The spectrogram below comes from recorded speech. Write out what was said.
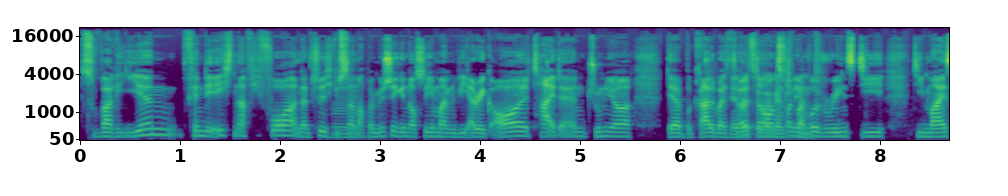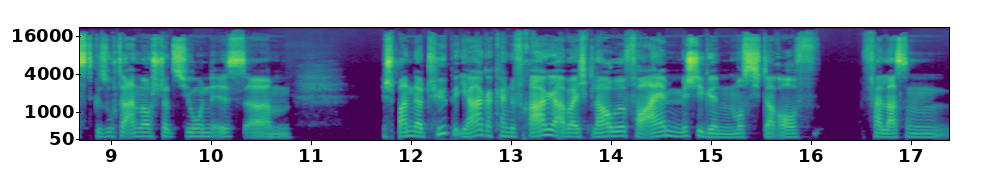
zu variieren, finde ich nach wie vor. Natürlich gibt's dann auch Mhm. bei Michigan noch so jemanden wie Eric All, Tight End Junior, der b grade bei Ja, Third sogar Downs von den spannend. Wolverines die die meistgesuchte Anlaufstation ist. Ähm, spannender Typ, ja, gar keine Frage, aber ich glaube, vor allem Michigan muss sich darauf verlassen,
